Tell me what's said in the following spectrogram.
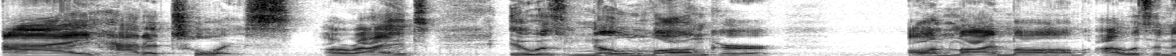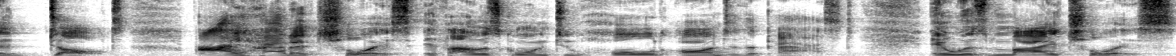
I had a choice, all right? It was no longer on my mom, I was an adult. I had a choice if I was going to hold on to the past. It was my choice.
